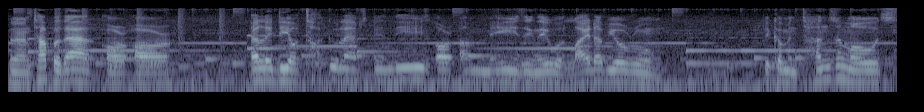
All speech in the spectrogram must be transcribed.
And on top of that are our LED otaku lamps and these are amazing. They will light up your room. They come in tons of modes,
